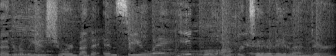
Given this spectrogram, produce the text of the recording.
federally insured by the NCUA Equal Opportunity Lender.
